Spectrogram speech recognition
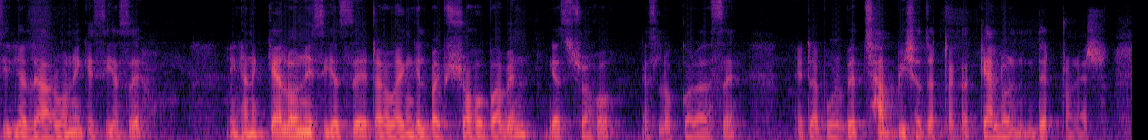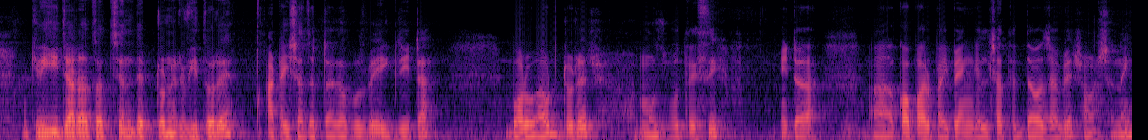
সিরিয়ালে আরও অনেক এসি আছে। এখানে ক্যালন এসি আছে এটা অ্যাঙ্গেল পাইপ সহ পাবেন গ্যাস সহ গ্যাস লক করা আছে। এটা পড়বে ছাব্বিশ হাজার টাকা ক্যালন দেড় টনের গ্রি যারা চাচ্ছেন দেড় টনের ভিতরে আঠাইশ হাজার টাকা পড়বে এই গ্রিটা। বড় আউটডোরের মজবুত এসি এটা কপার পাইপ অ্যাঙ্গেল সাথে দেওয়া যাবে, সমস্যা নেই।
